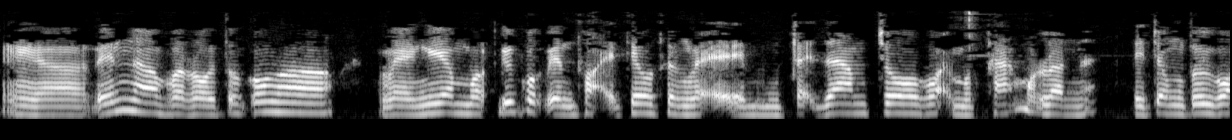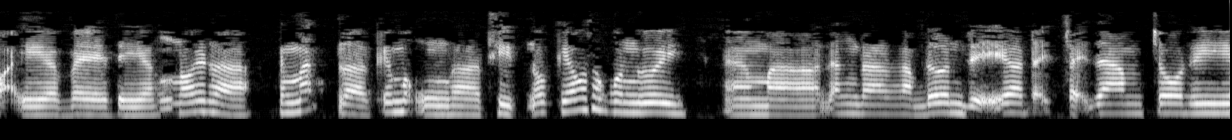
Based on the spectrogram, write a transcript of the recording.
thì à, đến à, vừa rồi tôi có à, về nghiêm một cái cuộc điện thoại theo thường lệ trại giam cho gọi một tháng một lần ấy. thì chồng tôi gọi về thì cũng nói là cái mắt là cái mụn thịt nó kéo trong con người mà đang ra làm đơn để chạy trại giam cho đi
